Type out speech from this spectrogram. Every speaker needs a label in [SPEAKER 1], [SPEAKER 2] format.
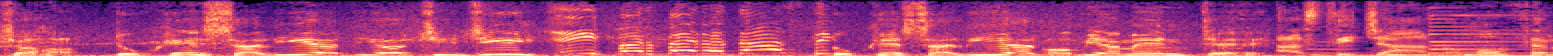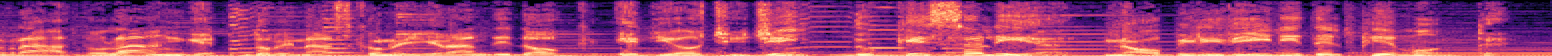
[SPEAKER 1] so. Duchessa Lia di OCG.
[SPEAKER 2] E Barbera d'Asti!
[SPEAKER 1] Duchessa Lia, ovviamente.
[SPEAKER 3] Astigiano, Monferrato, Langhe, dove nascono i grandi doc e di OCG Duchessa Lia, nobili vini del Piemonte.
